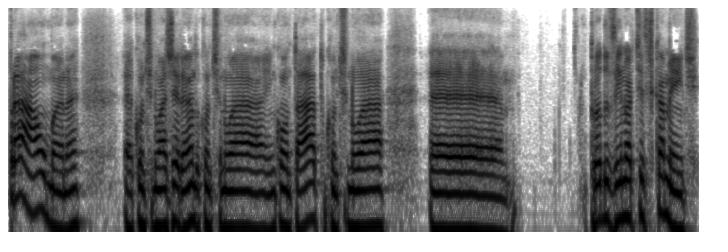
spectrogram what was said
para a alma, né? É, continuar gerando, continuar em contato, continuar é, produzindo artisticamente.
